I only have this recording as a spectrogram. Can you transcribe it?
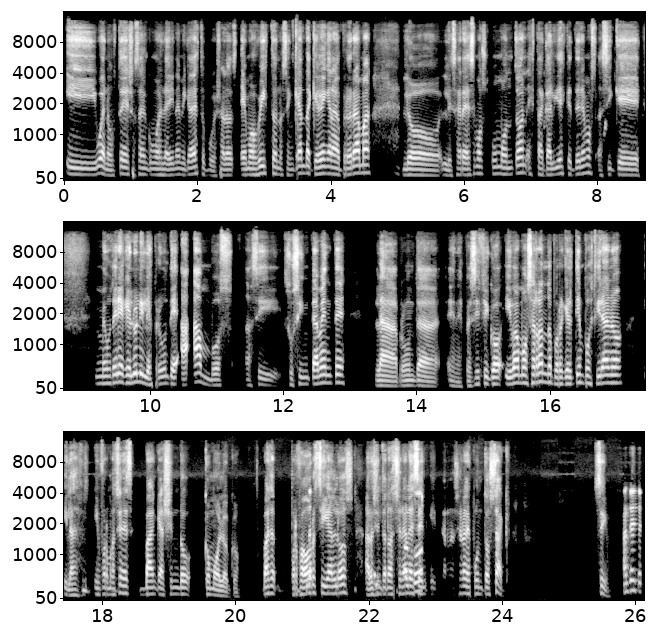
Y bueno, ustedes ya saben cómo es la dinámica de esto porque ya los hemos visto, nos encanta que vengan al programa, lo, les agradecemos un montón esta calidez que tenemos, así que me gustaría que Luli les pregunte a ambos, así sucintamente, la pregunta en específico y vamos cerrando porque el tiempo es tirano y las informaciones van cayendo como loco. Vaya, por favor, síganlos a los internacionales en internacionales.sac. Sí. Antes de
